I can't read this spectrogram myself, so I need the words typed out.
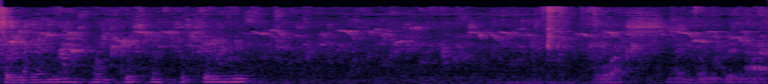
खुल जाएँगे वापस से खुल बस एकदम बिना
